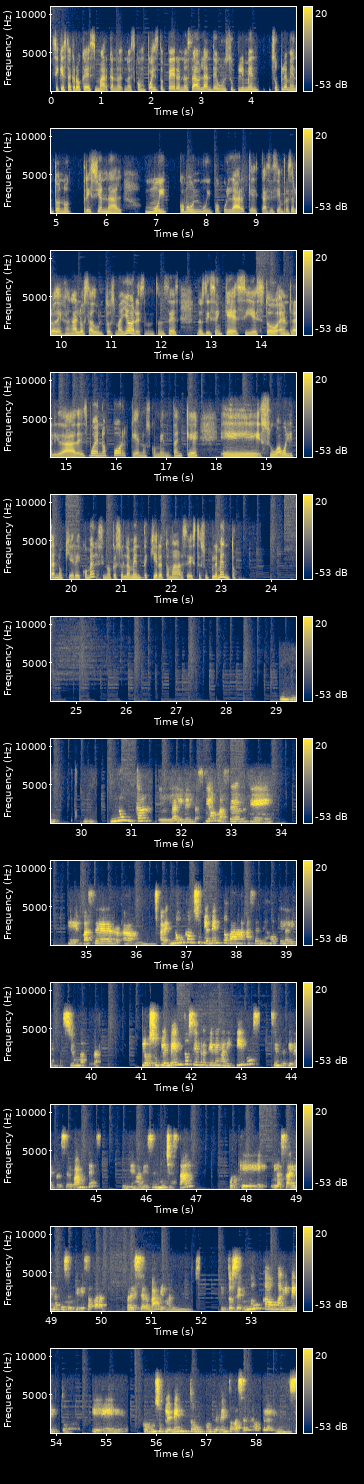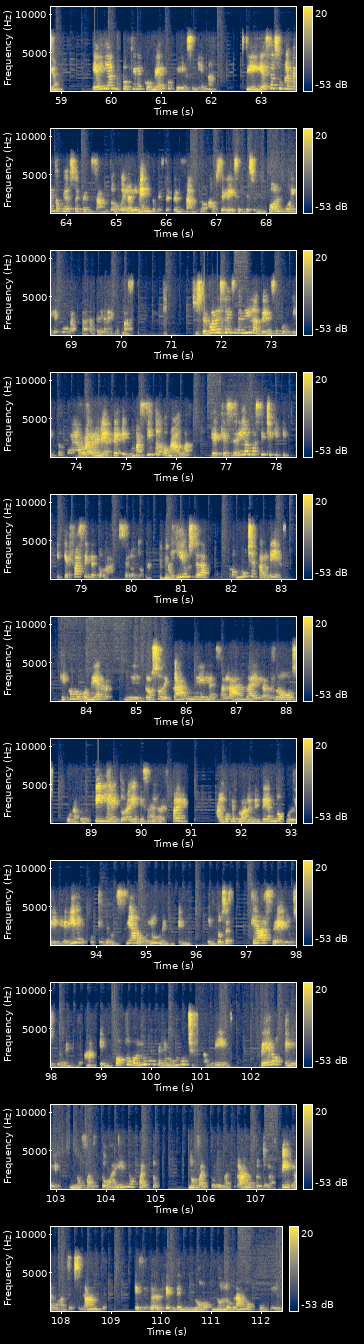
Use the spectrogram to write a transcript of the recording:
sí que esta creo que es marca, no, no es compuesto, pero nos hablan de un suplemento, suplemento nutricional muy común, muy popular, que casi siempre se lo dejan a los adultos mayores. Entonces nos dicen que si esto en realidad es bueno porque nos comentan que eh, su abuelita no quiere comer, sino que solamente quiere tomarse este suplemento. Mm, nunca la alimentación va a ser eh, va a ser, a ver, nunca un suplemento va a ser mejor que la alimentación natural. Los suplementos siempre tienen aditivos, siempre tienen preservantes, tienen a veces mucha sal, porque la sal es la que se utiliza para preservar los alimentos. Entonces, nunca un alimento eh, como un suplemento, un complemento va a ser mejor que la alimentación. Ella no quiere comer porque ella se llena si es el suplemento que yo estoy pensando o el alimento que estoy pensando, a usted le dicen que es un polvo y que ponga medidas en un vasito. Si usted pone seis medidas de ese polvito, probablemente en un vasito con agua, que, que sería algo así chiquitito y que es fácil de tomar, se lo toma. Allí usted ha puesto muchas calorías, que es como poner el trozo de carne, la ensalada, el arroz, una tortilla y todavía quizás el refresco algo que probablemente ella no podría ingerir porque es demasiado volumen. Entonces, ¿qué hace el suplemento? Ah, en poco volumen tenemos muchas calorías, pero eh, nos faltó ahí, nos faltó, nos faltó lo natural, nos faltó la fibra, los antioxidantes. de repente no, no logramos cumplir.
